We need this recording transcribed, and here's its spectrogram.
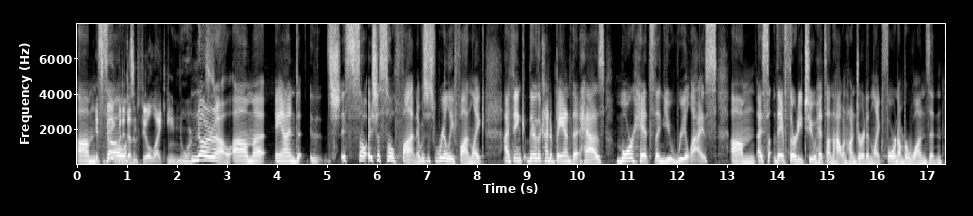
um, it's big, but it doesn't feel like enormous. No, no, no. Um, and it's so it's just so fun. It was just really fun. Like I think they're the kind of band that has more hits than you realize. Um, I they have 32 hits on the Hot 100 and like four number ones and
